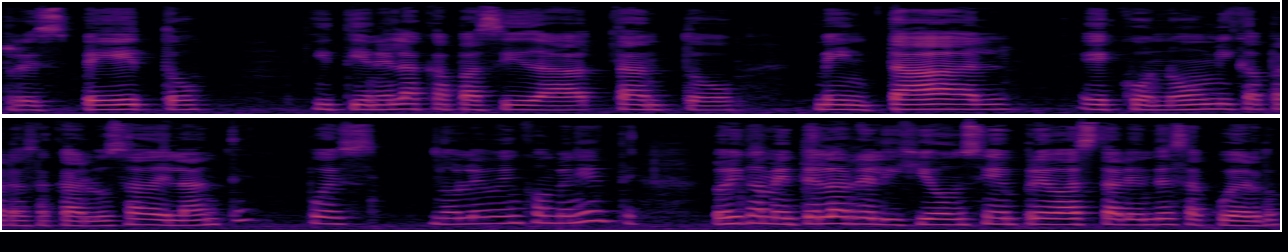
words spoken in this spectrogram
respeto, y tiene la capacidad tanto mental, económica para sacarlos adelante, pues no le veo inconveniente. Lógicamente la religión siempre va a estar en desacuerdo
